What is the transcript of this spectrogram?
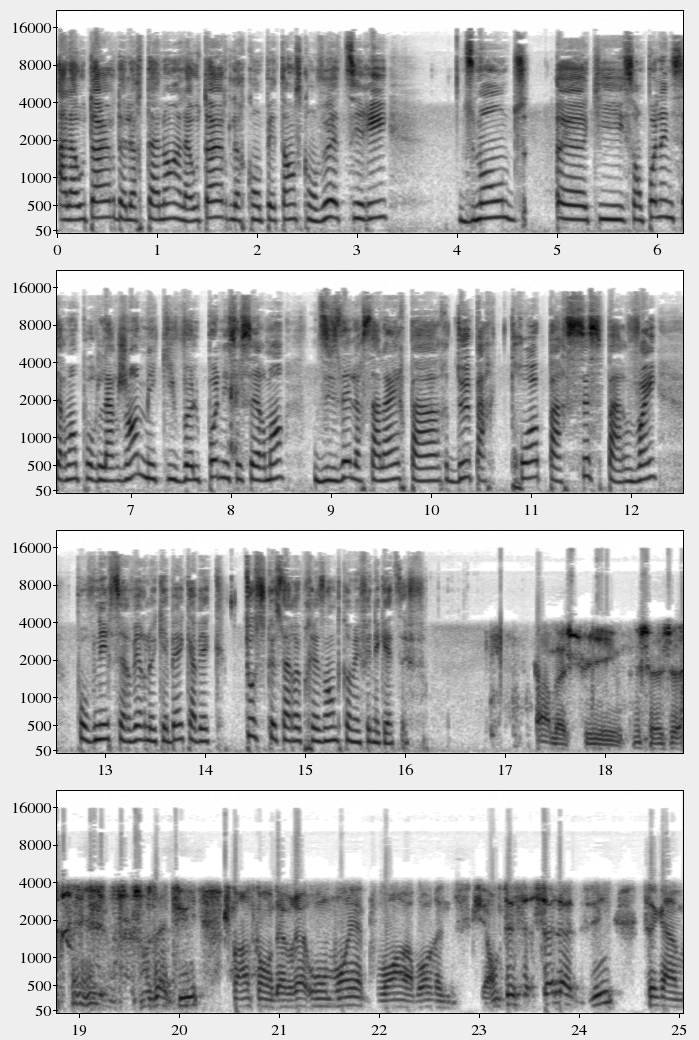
à la hauteur de leur talent, à la hauteur de leurs compétences, qu'on veut attirer du monde euh, qui sont pas là nécessairement pour l'argent, mais qui veulent pas nécessairement diviser leur salaire par deux, par trois, par six, par vingt pour venir servir le Québec avec tout ce que ça représente comme effet négatif. Ah ben je suis je, je, je vous appuie. Je pense qu'on devrait au moins pouvoir avoir une discussion. Cela dit, quand,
